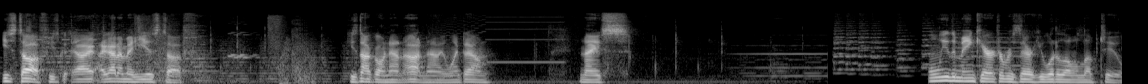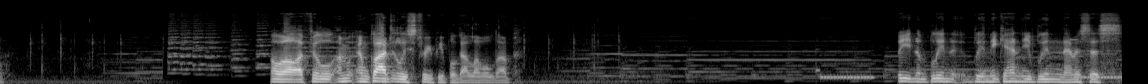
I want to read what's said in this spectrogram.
He's tough. He's. I, I gotta admit, he is tough. He's not going down. Ah, now he went down. Nice. Only the main character was there, he would have leveled up too. Oh well, I feel... I'm, I'm glad at least three people got leveled up. Bleeding and bleeding, bleeding again, you bleeding Nemesis.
